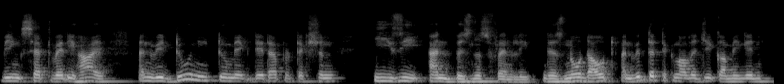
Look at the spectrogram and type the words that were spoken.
being set very high. And we do need to make data protection easy and business friendly. There's no doubt. And with the technology coming in,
